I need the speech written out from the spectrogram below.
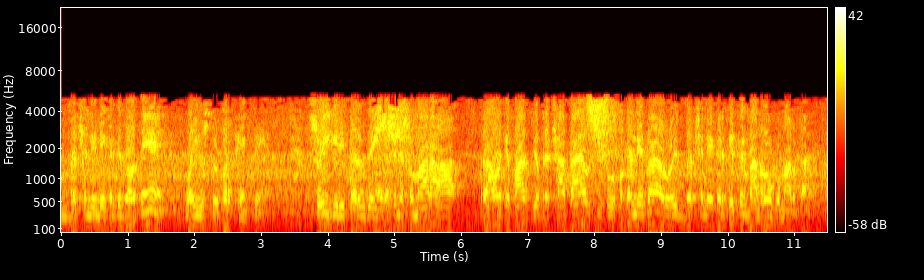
वृक्ष ले लेकर के दौड़ते हैं, वही उसके ऊपर फेंकते हैं। सोई गिरी तरफ़ गई कपिन सुमारा, रावण के पास जो वृक्ष आता है, उसी को पकड़ लेता है और वही वृक्ष लेकर के फिर बानरों को मारता है।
